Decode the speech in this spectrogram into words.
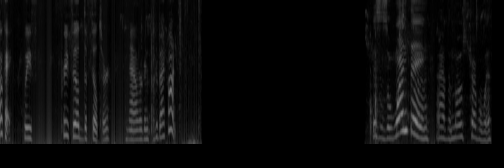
Okay, we've pre-filled the filter. Now we're going to put it back on. This is the one thing I have the most trouble with.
